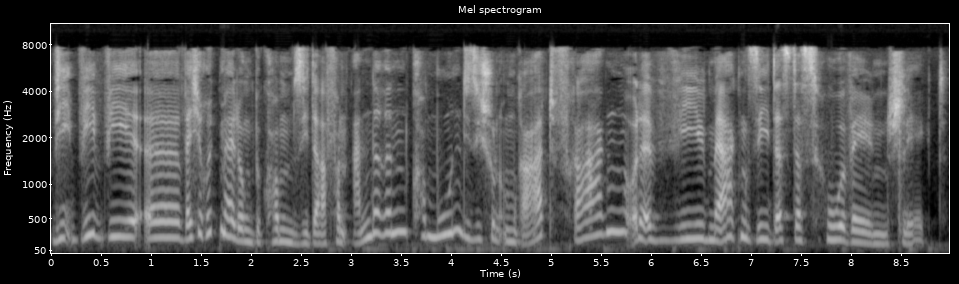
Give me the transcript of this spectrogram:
Wie, wie, wie, äh, welche Rückmeldungen bekommen Sie da von anderen Kommunen, die Sie schon um Rat fragen? Oder wie merken Sie, dass das hohe Wellen schlägt?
